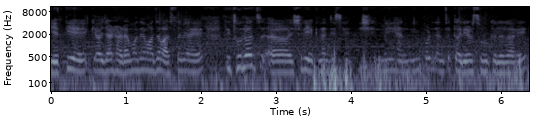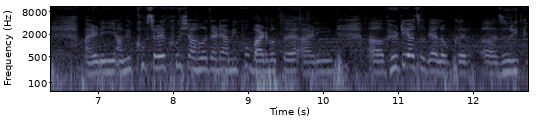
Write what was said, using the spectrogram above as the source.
येते किंवा ज्या ठाण्यामध्ये माझं वास्तव्य आहे तिथूनच श्री एकनाथजी शिंदे त्यांचं करिअर सुरू केलेलं आहे. आणि आम्ही खूप सगळे खुश आहोत आणि आम्ही खूप वाट बघतोय आणि भेटूयाच उद्या लवकर झुरिक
